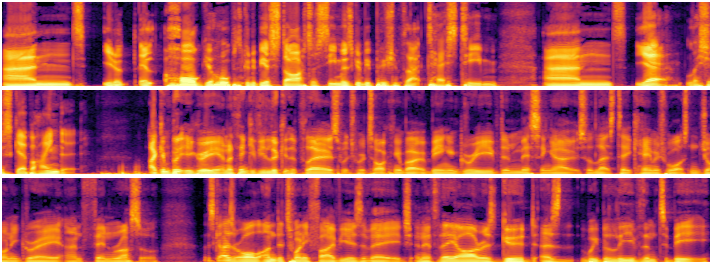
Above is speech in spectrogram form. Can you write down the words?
And you know, it, Hogg, you're hoping is going to be a starter. Seymour's going to be pushing for that test team, and yeah, let's just get behind it. I completely agree, and I think if you look at the players which we're talking about are being aggrieved and missing out, so let's take Hamish Watson, Jonny Gray, and Finn Russell. These guys are all under 25 years of age, and if they are as good as we believe them to be,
